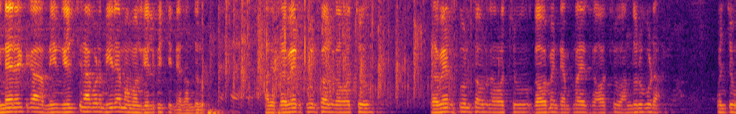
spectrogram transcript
ఇండైరెక్ట్గా మేము గెలిచినా కూడా మీరే మమ్మల్ని గెలిపించింది అందరూ. అది ప్రైవేట్ స్కూల్స్ వాళ్ళు కావచ్చు ప్రైవేట్ స్కూల్స్ వాళ్ళు కావచ్చు గవర్నమెంట్ ఎంప్లాయీస్ కావచ్చు అందరూ కూడా కొంచెం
